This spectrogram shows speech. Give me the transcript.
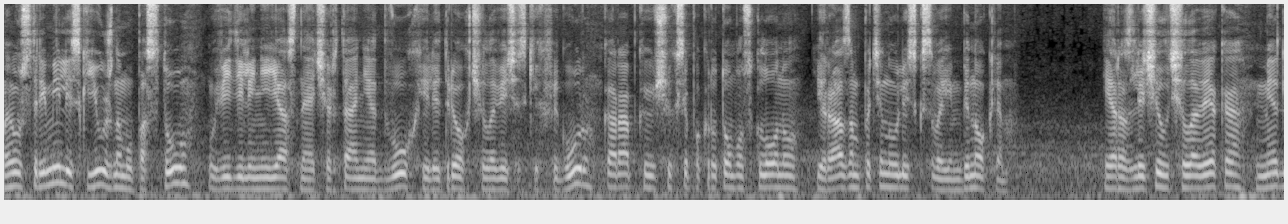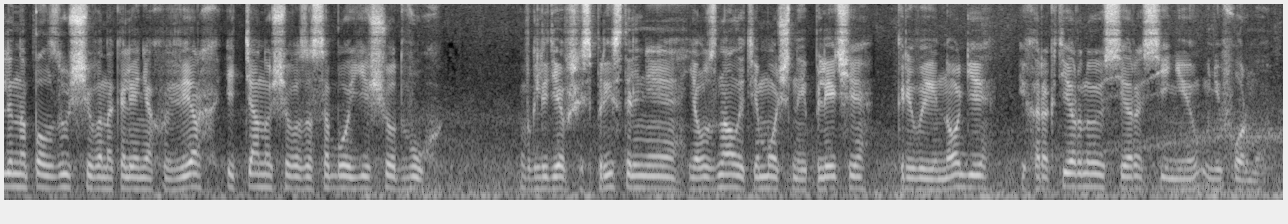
Мы устремились к южному посту, увидели неясные очертания двух или трех человеческих фигур, карабкающихся по крутому склону, и разом потянулись к своим биноклям. Я различил человека, медленно ползущего на коленях вверх и тянущего за собой еще двух. Вглядевшись пристальнее, я узнал эти мощные плечи, кривые ноги и характерную серо-синюю униформу.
